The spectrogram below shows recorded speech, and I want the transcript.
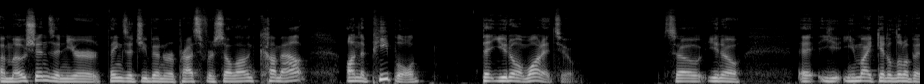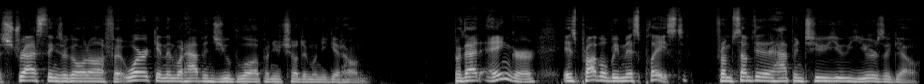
emotions and your things that you've been repressed for so long come out on the people that you don't want it to. So, you know, it, you, you might get a little bit stressed, things are going off at work, and then what happens? You blow up on your children when you get home. But that anger is probably misplaced from something that happened to you years ago,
